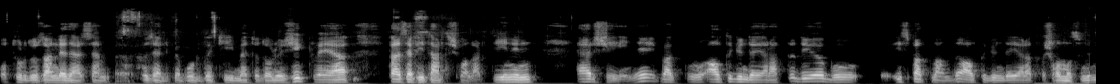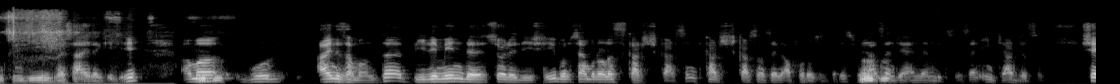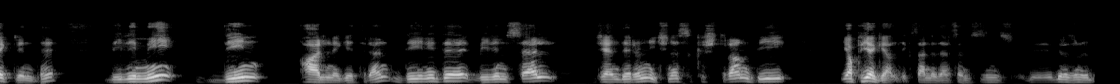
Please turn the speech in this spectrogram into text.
oturdu zannedersem özellikle buradaki metodolojik veya felsefi tartışmalar. Dinin her şeyini bak bu altı günde yarattı diyor, bu ispatlandı. 6 günde yaratmış olması mümkün değil vesaire gibi. Ama hı hı. bu aynı zamanda bilimin de söylediği şeyi bunu sen buna nasıl karşı çıkarsın? Karşı çıkarsan seni aforoz ederiz veya hı hı. sen cehennemliksin, sen inkarcısın şeklinde bilimi din haline getiren, dini de bilimsel cenderenin içine sıkıştıran bir yapıya geldik zannedersem. Sizin biraz önce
